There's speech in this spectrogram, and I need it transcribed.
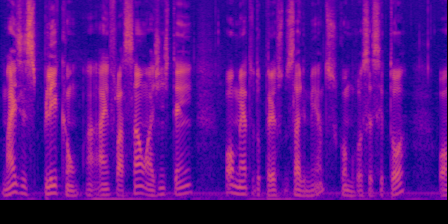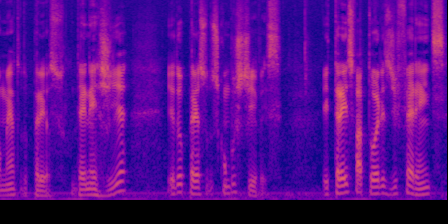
mais explicam a, a inflação, a gente tem o aumento do preço dos alimentos, como você citou, o aumento do preço da energia e do preço dos combustíveis. E três fatores diferentes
